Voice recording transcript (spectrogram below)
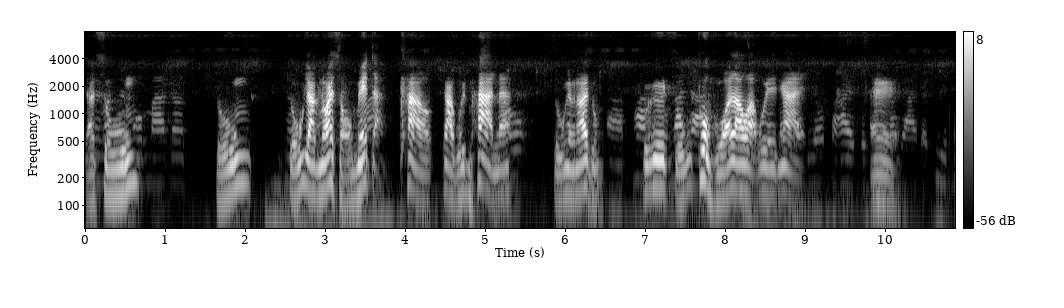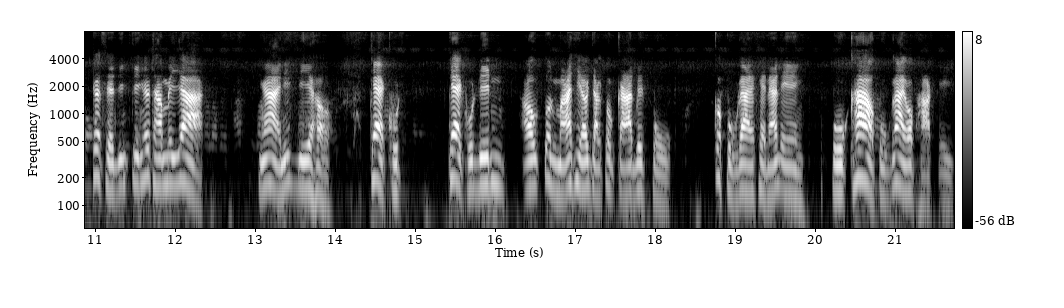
แต่สูง สูง สูงอย่างน้อยสองเมตรอะข้าวข้าวพื้นบ้านนะสูงอย่างน้อยสูงคือสูงท่วมหัวเราอะพูดง่ายๆเออเกษตรจริงๆก็ทำไม่ยาก ง่ายนิดเดียว แค่ขุด แค่ขุดดิน เอาต้นไม้ที่เราอยากต้องการไปปลูก ก็ปลูกได้แค่นั้นเอง ปลูกข้าวปลูกง่ายกว่าผักอีก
